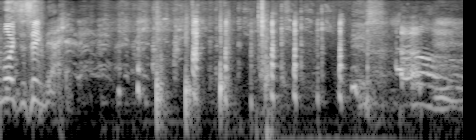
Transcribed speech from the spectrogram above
a voice to sing that. oh.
